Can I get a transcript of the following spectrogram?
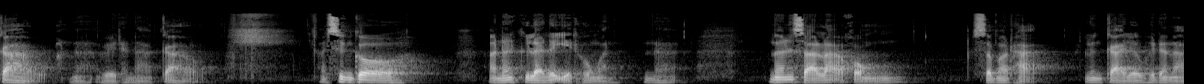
เก้านะเวทนาเก้าซึ่งก็อันนั้นคือรายละเอียดของมันนะนั้นสาระของสมถะเรื่องกายเรือเวทนา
